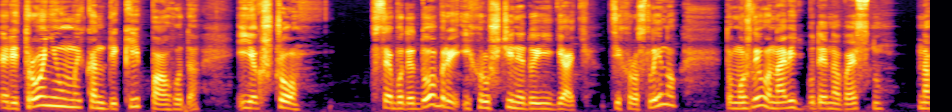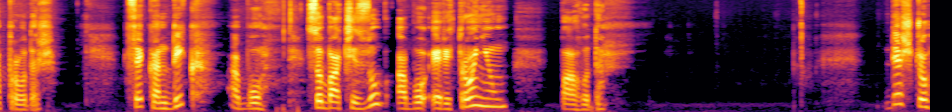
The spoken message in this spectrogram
Ерітроніуми, кандики пагода. І якщо все буде добре і хрущі не доїдять цих рослинок, то, можливо, навіть буде на весну на продаж. Це кандик або собачий зуб, або ерітроніум пагода. Дещо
